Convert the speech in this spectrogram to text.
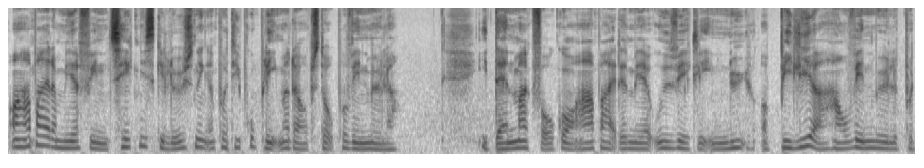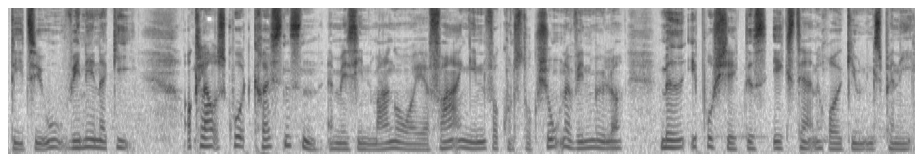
og arbejder med at finde tekniske løsninger på de problemer, der opstår på vindmøller. I Danmark foregår arbejdet med at udvikle en ny og billigere havvindmølle på DTU Vindenergi, og Claus Kurt Christensen er med sin mangeårige erfaring inden for konstruktion af vindmøller med i projektets eksterne rådgivningspanel.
